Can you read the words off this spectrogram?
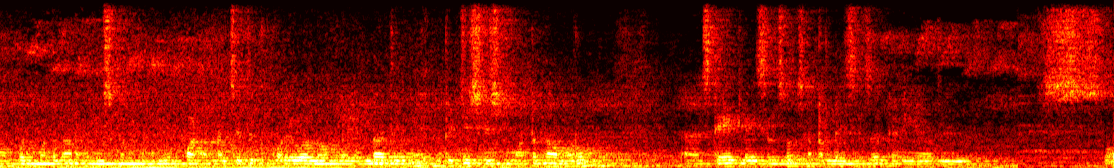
நம்பர் மட்டும் தான் நம்ம யூஸ் பண்ண முடியும். பன்னெண்டு லட்சத்துக்கு குறைவாக உள்ளவங்க எல்லாத்துக்குமே ரெஜிஸ்ட்ரேஷன் மட்டும்தான் வரும். ஸ்டேட் லைசன்ஸோ சென்ட்ரல் லைசன்ஸோ கிடையாது. ஸோ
